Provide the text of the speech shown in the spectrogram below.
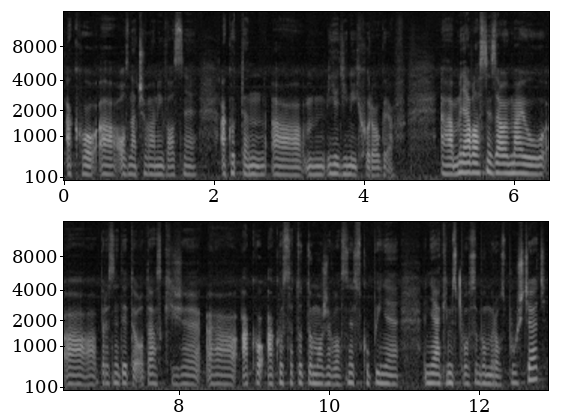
ako a, označovaný vlastne ako ten a, jediný choreograf. A mňa vlastne zaujímajú presne tieto otázky, že ako, ako sa toto môže vlastne v skupine nejakým spôsobom rozpúšťať.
